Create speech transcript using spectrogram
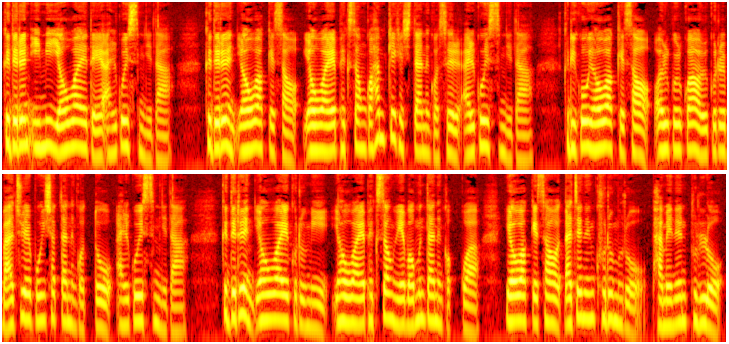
그들은 이미 여호와에 대해 알고 있습니다. 그들은 여호와께서 여호와의 백성과 함께 계시다는 것을 알고 있습니다. 그리고 여호와께서 얼굴과 얼굴을 마주해 보이셨다는 것도 알고 있습니다. 그들은 여호와의 구름이 여호와의 백성 위에 머문다는 것과 여호와께서 낮에는 구름으로 밤에는 불로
